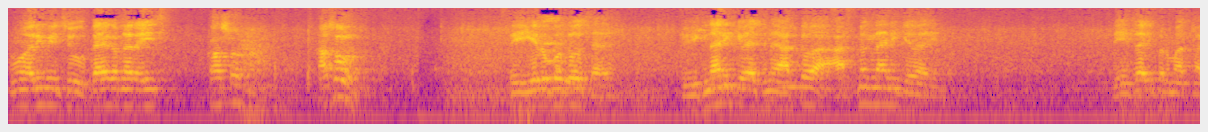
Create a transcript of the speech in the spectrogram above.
હું હરિભાઈ છું. કયા ગામના રહીશ કાસોર. એ લોકો તો વિજ્ઞાની કહેવાય છે ને આ તો આત્મજ્ઞાની કહેવાય. દેહધારી પરમાત્મા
